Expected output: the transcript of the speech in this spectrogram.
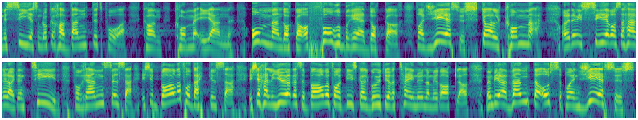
Messias som dere har ventet på, kan komme igjen. Omvend dere og forbered dere for at Jesus skal komme. Og Det er det vi sier også her i dag. Det er en tid for renselse. Ikke bare for vekkelse, ikke helliggjørelse bare for at vi skal gå ut og gjøre tegn under mirakler. Men vi venter også på en Jesus,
